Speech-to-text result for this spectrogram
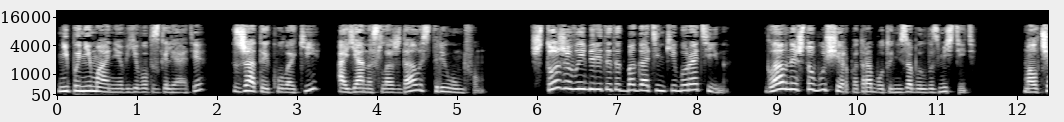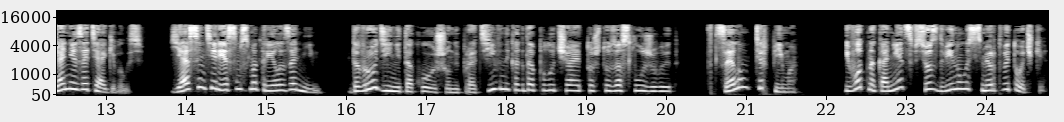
Непонимание в его взгляде, сжатые кулаки, а я наслаждалась триумфом. Что же выберет этот богатенький Буратино? Главное, чтобы ущерб от работы не забыл возместить. Молчание затягивалось. Я с интересом смотрела за ним. Да вроде и не такой уж он и противный, когда получает то, что заслуживает. В целом терпимо. И вот, наконец, все сдвинулось с мертвой точки.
